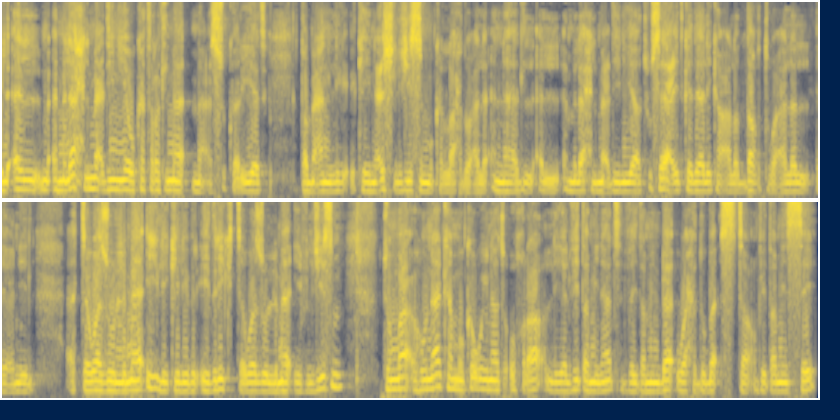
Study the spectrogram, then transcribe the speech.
بالأملاح المعدنية وكثرة الماء مع السكريات. طبعا كينعش الجسم وكنلاحظوا على أن هذه الأملاح المعدنية تساعد كذلك على الضغط وعلى يعني التوازن المائي l'équilibre hydrique التوازن المائي في الجسم. ثم هناك مكونات أخرى اللي هي الفيتامينات فيتامين باء واحد وباء ستة وفيتامين سي.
